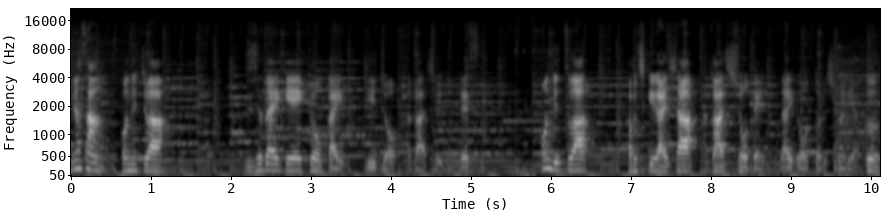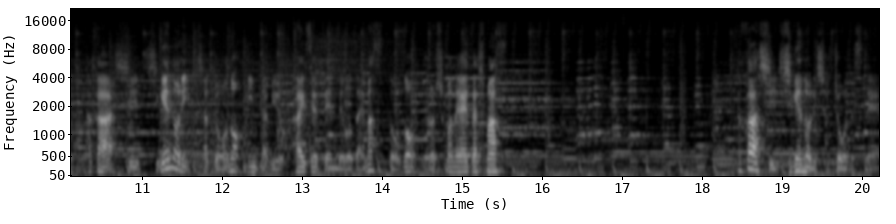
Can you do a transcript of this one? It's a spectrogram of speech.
皆さんこんにちは。次世代経営協会理事長高橋修人です。本日は株式会社高橋商店代表取締役高橋重則社長のインタビュー解説編でございます。どうぞよろしくお願いいたします。高橋重則社長ですね。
